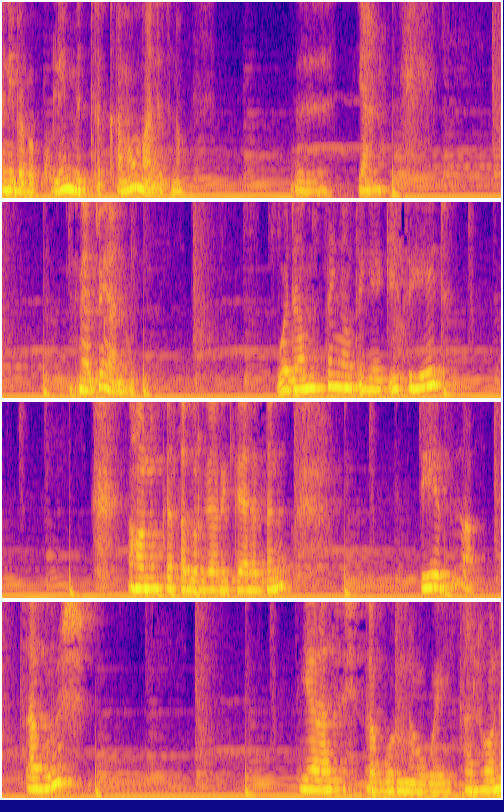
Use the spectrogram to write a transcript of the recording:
እኔ በበኩሌ የምጠቀመው ማለት ነው። ያ ነው ምክንያቱ ያ ነው። ወደ አምስተኛው ጥያቄ ሲሄድ አሁንም ከፀጉር ጋር የተያያዘ ነው። ይሄ ፀጉርሽ የራስሽ ፀጉር ነው ወይ? ካልሆነ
